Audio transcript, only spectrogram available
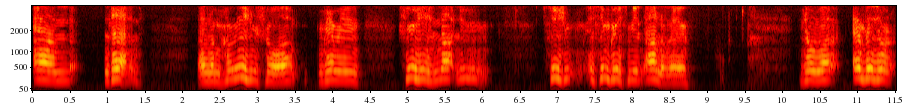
and dead. And the police show up, Barry chooses not to secret speed out of there. So the episode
